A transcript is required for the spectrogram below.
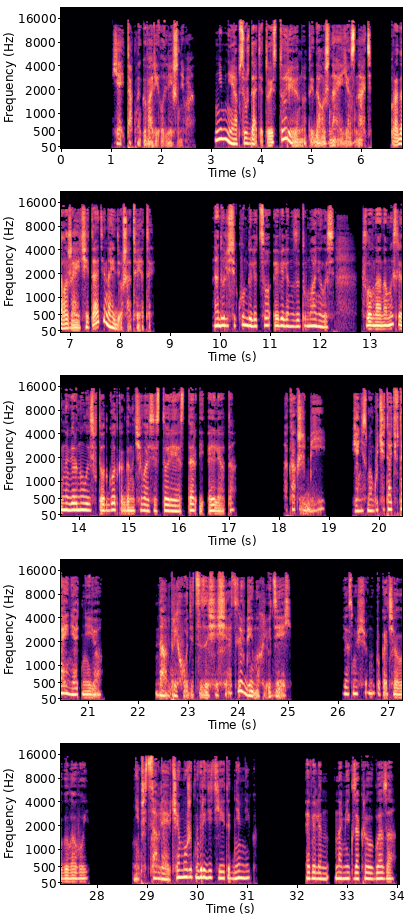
Я и так наговорила лишнего. Не мне обсуждать эту историю, но ты должна ее знать. Продолжай читать и найдешь ответы. На долю секунды лицо Эвелин затуманилось, словно она мысленно вернулась в тот год, когда началась история Эстер и Эллиота. А как же Би? Я не смогу читать втайне от нее. Нам приходится защищать любимых людей. Я смущенно покачала головой. Не представляю, чем может навредить ей этот дневник. Эвелин на миг закрыла глаза.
